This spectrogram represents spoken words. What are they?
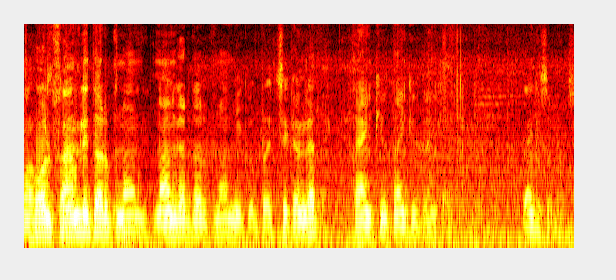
మా హోల్ ఫ్యామిలీ తరపున నాన్నగారి తరపున మీకు ప్రత్యేకంగా thank you thank you thank you thank you so much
